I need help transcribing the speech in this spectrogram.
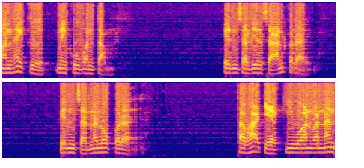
มันให้เกิดในภูมิอันต่ำ เป็นสัตว์เดรัจฉานก็ได้ เป็นสัตว์นรกก็ได้ ถ้าพระแจกกีวรวันนั้น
